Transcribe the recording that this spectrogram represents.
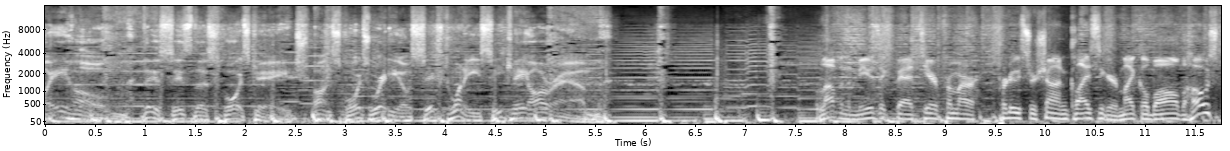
way home. This is the Sports Cage on Sports Radio 620 CKRM. Loving the music beds here from our producer Sean Gleisinger, Michael Ball, the host.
